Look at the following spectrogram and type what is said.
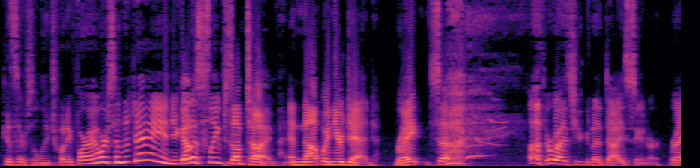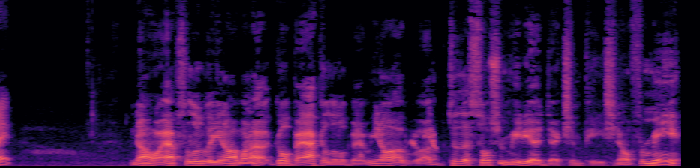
because there's only 24 hours in a day and you got to sleep sometime and not when you're dead, right? So Otherwise, you're going to die sooner, right? No, absolutely. You know, I want to go back a little bit, you know, uh, to the social media addiction piece. You know, for me,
